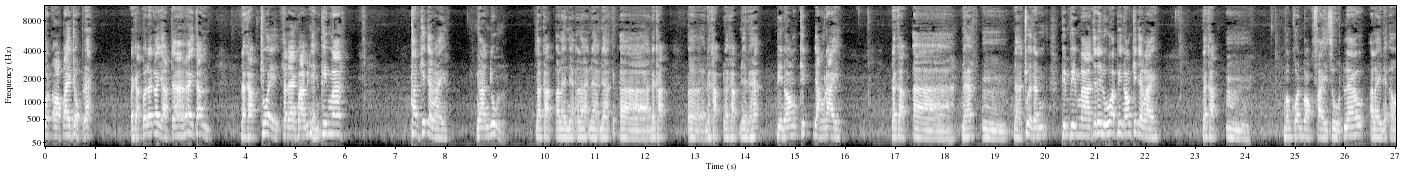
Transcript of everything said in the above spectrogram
กดออกไปจบแล้วนะครับ เพราะนั้นก็อยากจะให้ท่านนะครับ ช่วยแสดงความคิดเห็นพิมพ์มาท่านคิดยังไง งานยุ่งนะครับ อะไรเนี่ยอะไรเนี่ยเนี่ยนะครับเออนะครับนะครับเนี่ยนะฮะพี่น้องคิดอย่างไร นะครับอ่านะอืมนะช่วยกันพิมพ์พิมพ์มาจะได้รู้ว่าพี่น้องคิดอย่างไรนะครับ อืม บางคนบอกใส่สูตรแล้วอะไรเนี่ยอ๋อ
